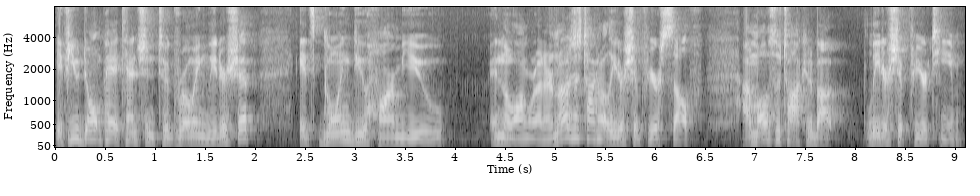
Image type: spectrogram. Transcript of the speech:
If you don't pay attention to growing leadership, it's going to harm you in the long run. And I'm not just talking about leadership for yourself, I'm also talking about leadership for your team.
